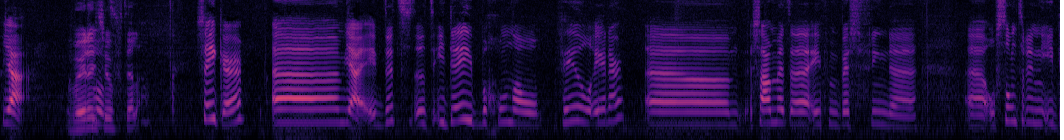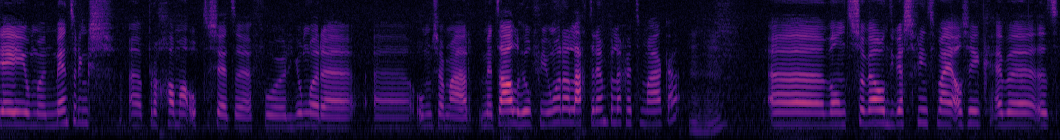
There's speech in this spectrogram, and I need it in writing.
ja, Wil je daar iets over vertellen? Zeker. Ehm, ja, dit, het idee begon al veel eerder. Ehm, samen met eh, een van mijn beste vrienden eh, ontstond er een idee om een mentoringsprogramma op te zetten voor jongeren. eh, om zeg maar, mentale hulp voor jongeren laagdrempeliger te maken. Mhm. Want zowel die beste vriend van mij als ik hebben het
